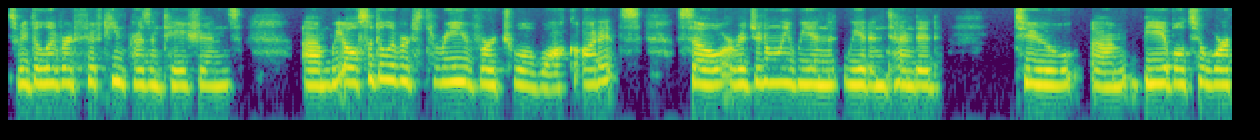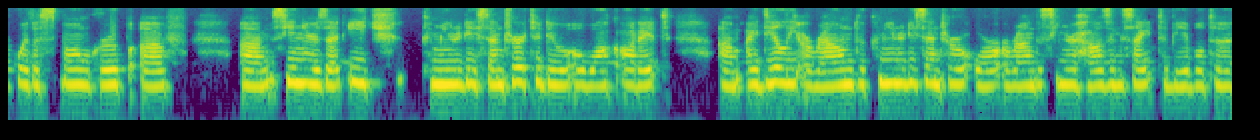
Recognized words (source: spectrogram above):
So we delivered 15 presentations. Um, we also delivered three virtual walk audits. So originally we, in, we had intended to um, be able to work with a small group of um, seniors at each community center to do a walk audit, um, ideally around the community center or around the senior housing site to be able to,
